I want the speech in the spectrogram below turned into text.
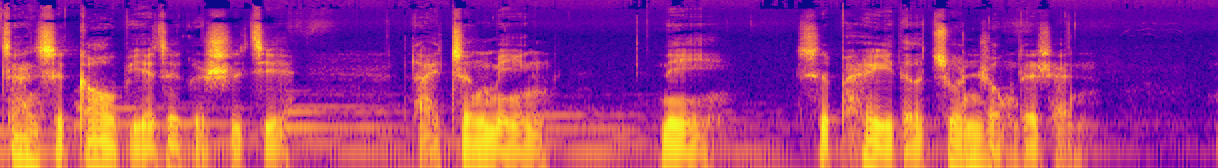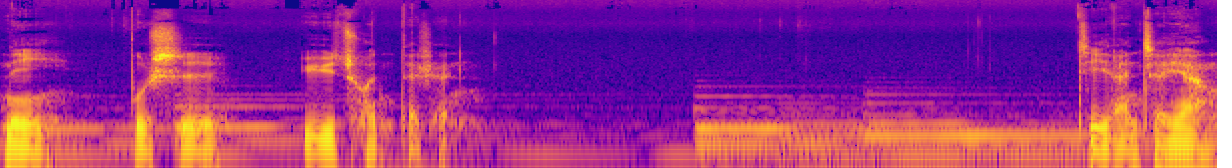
暂时告别这个世界，来证明。你是配得尊荣的人，你不是愚蠢的人。既然这样，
